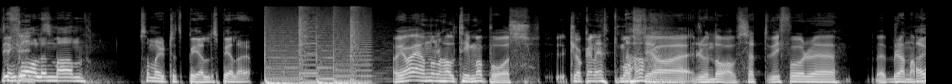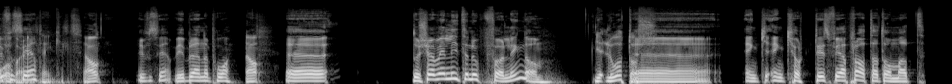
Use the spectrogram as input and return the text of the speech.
Det är en fint. galen man som har gjort ett spel, spelare. Jag har en och en halv timme på oss. Klockan ett måste jag runda av, så att vi får eh, bränna Ja, vi på får bara se. helt enkelt. Ja. Vi får se, vi bränner på. Ja. Eh, då kör vi en liten uppföljning då. Låt oss. En, en kortis, för jag har pratat om att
